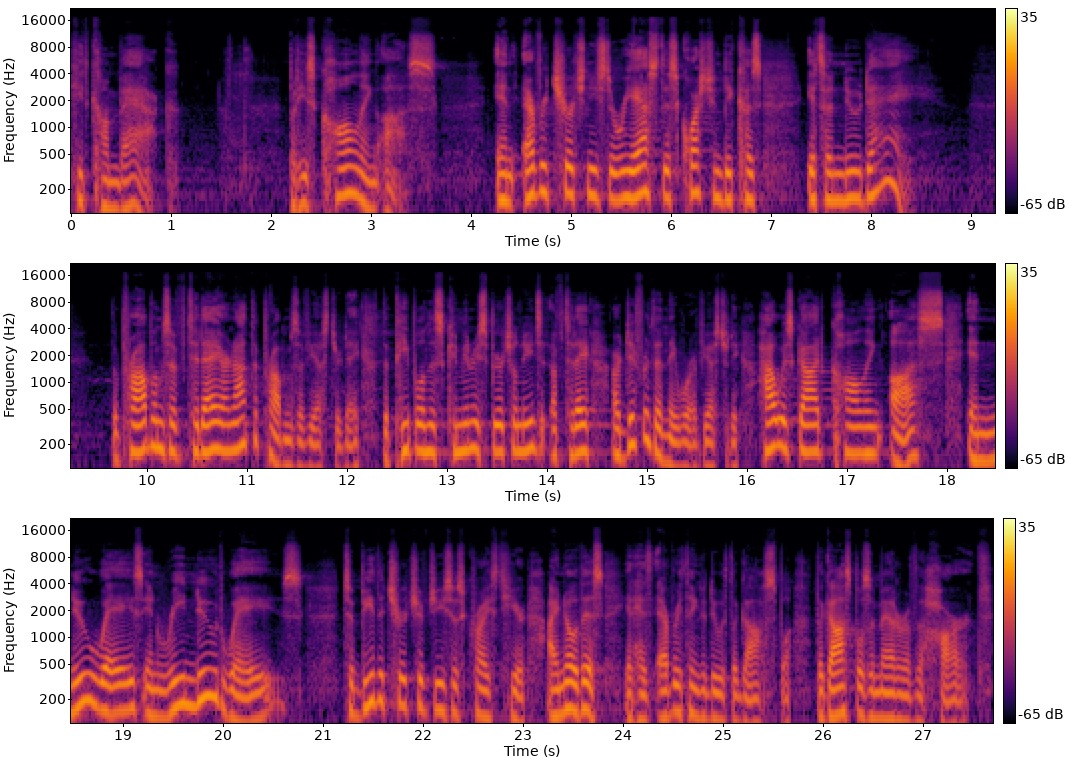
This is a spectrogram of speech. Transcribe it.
He'd come back. But He's calling us. And every church needs to re ask this question because it's a new day. The problems of today are not the problems of yesterday. The people in this community, spiritual needs of today are different than they were of yesterday. How is God calling us in new ways, in renewed ways, to be the church of Jesus Christ here? I know this, it has everything to do with the gospel. The gospel is a matter of the heart.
